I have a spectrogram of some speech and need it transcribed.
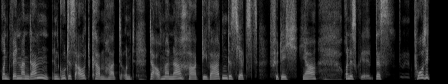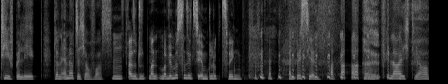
Und wenn man dann ein gutes Outcome hat und da auch mal nachhakt, wie war denn das jetzt für dich, ja? Und es, das, positiv belegt, dann ändert sich auch was. Hm, also du, man, wir müssen sie zu ihrem Glück zwingen. Ein bisschen. Vielleicht, ja.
